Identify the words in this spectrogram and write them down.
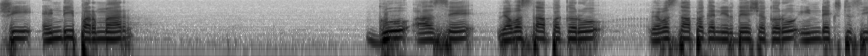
ಶ್ರೀ ಎನ್ ಡಿ ಪರ್ಮಾರ್, ಗು ಆಸೆ ವ್ಯವಸ್ಥಾಪಕರು, ವ್ಯವಸ್ಥಾಪಕ ನಿರ್ದೇಶಕರು, indext C.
